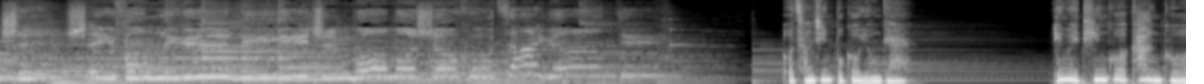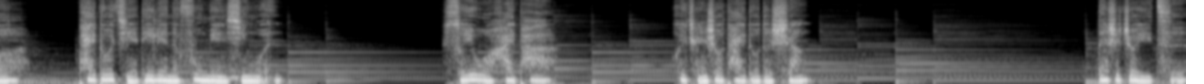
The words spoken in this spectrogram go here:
是谁风里雨里一直默默守护在原地。我曾经不够勇敢，因为听过看过。太多姐弟恋的负面新闻，所以我害怕会承受太多的伤。但是这一次，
